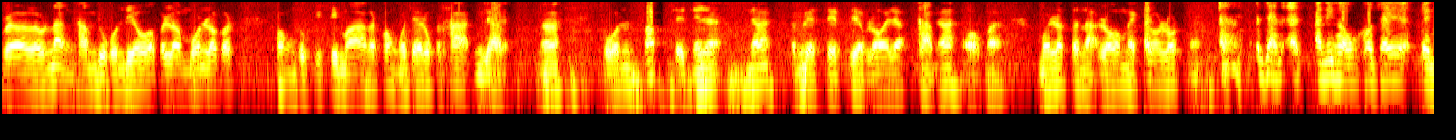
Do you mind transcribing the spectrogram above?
เวลาเรานั่งทำอยู่คนเดียวอะเวลาม้วนเราก็ท่องสุกิตติมากับท่องหัวใจโลกธาตุนี่แหครัละบนะโอนปั๊บเสร็จนี่แหละนะสำเร็จเสร็จเรียบร้อยแล้วครับ นะออกมา เหมือนลักษณะล้อแม็กล้อรถนะอาจารย์อันอันนี้เขาเขาใช้เป็น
